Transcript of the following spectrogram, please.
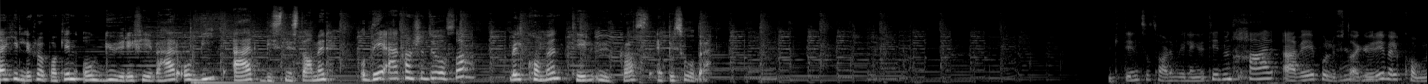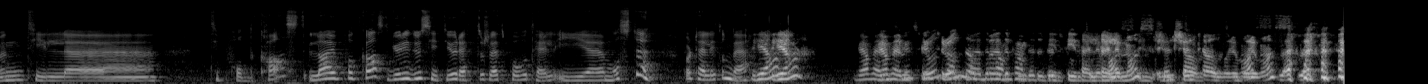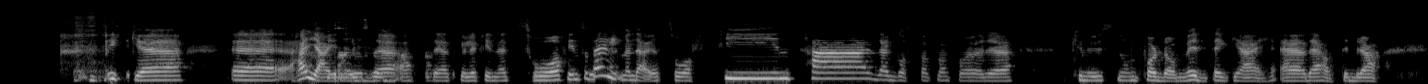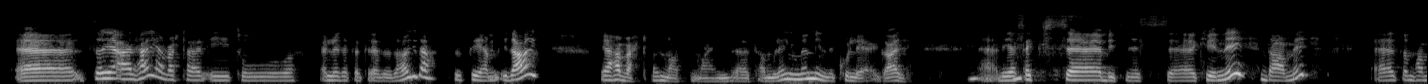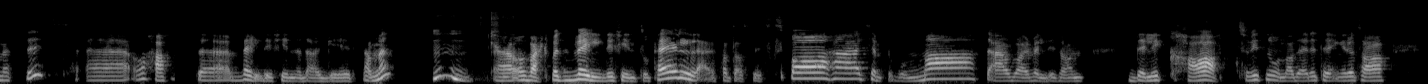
Det er Hilde Klåbakken og Guri Five her, og vi er businessdamer. Og det er kanskje du også. Velkommen til ukas episode. LinkedIn så tar det mye lengre tid, men her er vi på lufta, Guri. Velkommen til, eh, til podkast. Live podkast. Guri, du sitter jo rett og slett på hotell i eh, Moss, du. Fortell litt om det. Ja. ja. Ja, hvem, skulle trodd at det, det fantes et fint hotell i Moss? Unnskyld til alle i Moss. Ikke eh, har jeg trodd at jeg skulle finne et så fint hotell, men det er jo så fint her. Det er godt at man får eh, knust noen fordommer, tenker jeg. Eh, det er alltid bra. Eh, så jeg er her. Jeg har vært her i to, eller dette er tredje dag, da. Så jeg skal hjem i dag. Jeg har vært på en mastermind-samling med mine kollegaer. Eh, vi er seks eh, businesskvinner, damer, som har møttes og hatt veldig fine dager sammen. Mm, og vært på et veldig fint hotell. Det er et fantastisk spa her, kjempegod mat. Det er bare veldig sånn delikat. Så hvis noen av dere trenger å ta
